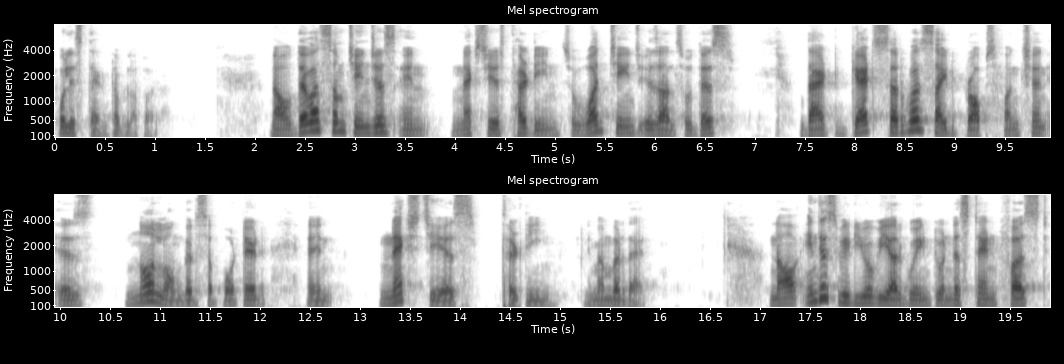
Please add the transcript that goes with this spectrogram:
full stack developer. Now there were some changes in Next.js 13. So one change is also this that get server side props function is no longer supported in Next.js 13. Remember that. Now in this video we are going to understand first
